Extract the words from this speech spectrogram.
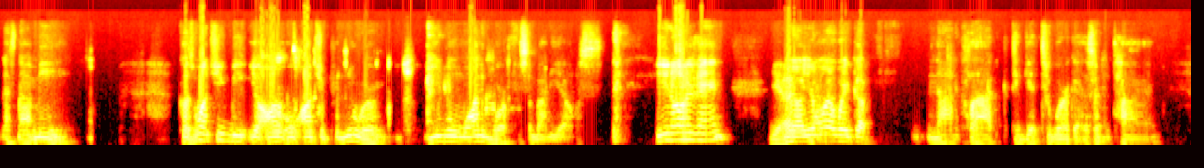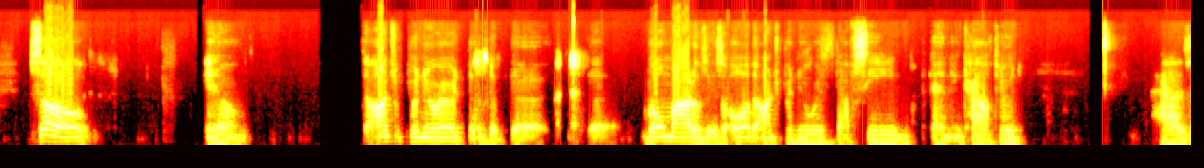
that's not me. Because once you be your own entrepreneur, you won't want to work for somebody else. you know what I'm saying? Yeah. You know, you don't want to wake up nine o'clock to get to work at a certain time. So, you know, the entrepreneur, the, the, the, the role models is all the entrepreneurs that I've seen and encountered has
